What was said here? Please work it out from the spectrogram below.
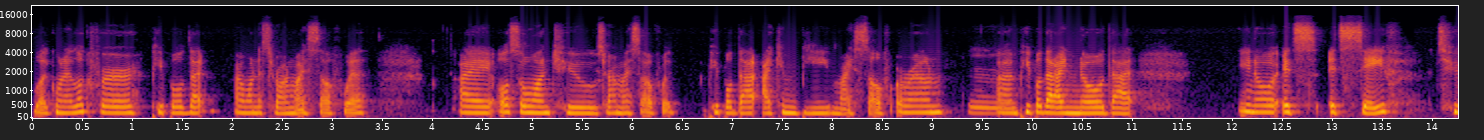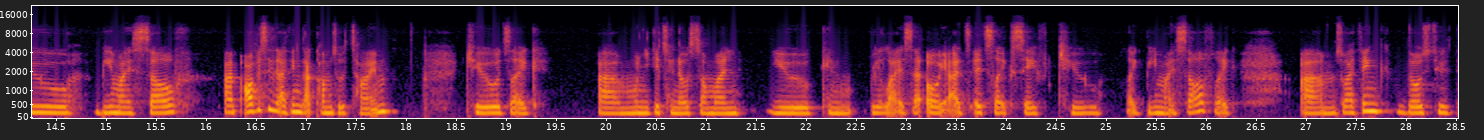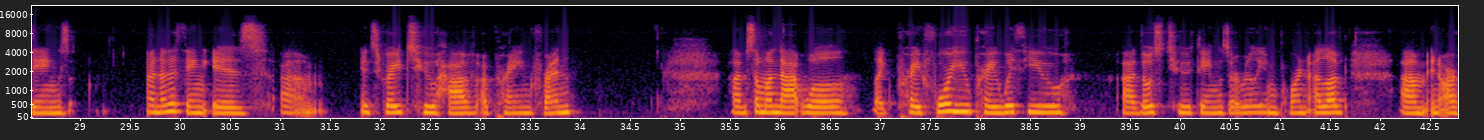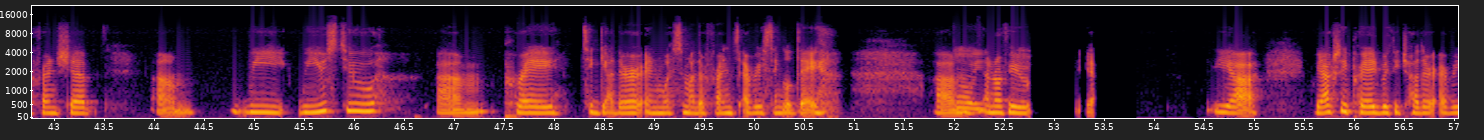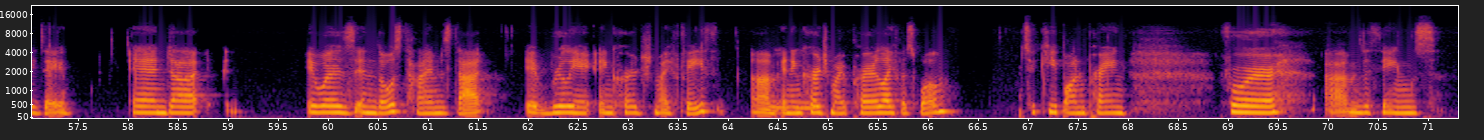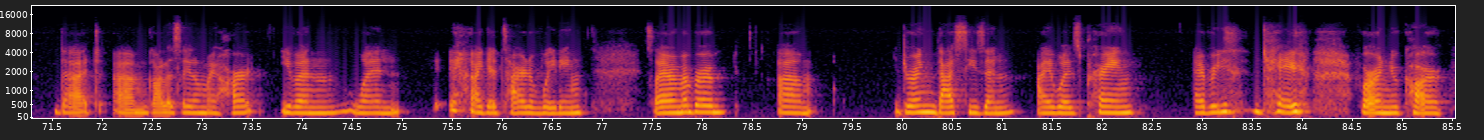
like when I look for people that I want to surround myself with, I also want to surround myself with people that I can be myself around, Mm, um, people that I know that you know it's it's safe to be myself um, obviously i think that comes with time too it's like um, when you get to know someone you can realize that oh yeah it's it's like safe to like be myself like um so i think those two things another thing is um it's great to have a praying friend um, someone that will like pray for you, pray with you. Uh, those two things are really important. I loved um, in our friendship, um, we we used to um, pray together and with some other friends every single day. Um, oh, yeah. I don't know if you, yeah, yeah, we actually prayed with each other every day, and uh, it was in those times that it really encouraged my faith um, mm-hmm. and encouraged my prayer life as well to keep on praying for um, the things that um, God has laid on my heart, even when I get tired of waiting. So I remember um, during that season, I was praying every day for a new car.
